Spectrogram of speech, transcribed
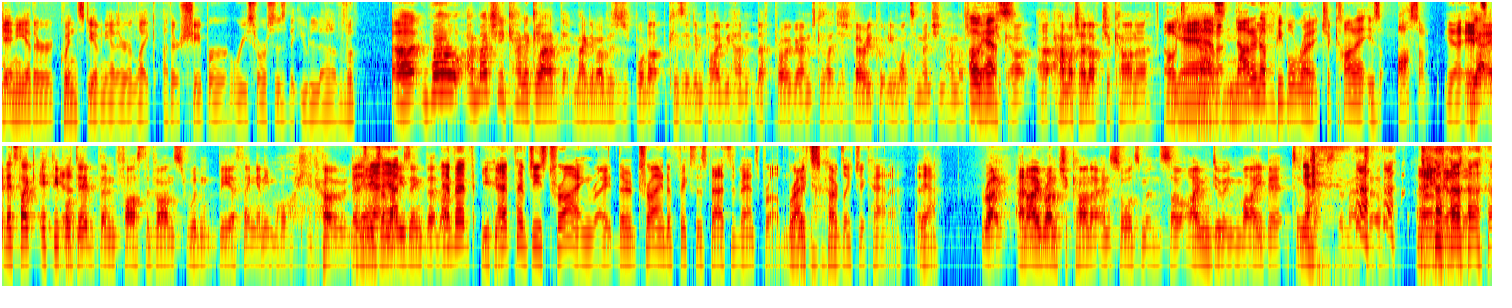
any other Quinns? Do you have any other like other Shaper resources that you love? Uh, well, I'm actually kind of glad that Magnum Opus was brought up because it implied we hadn't left programs. Because I just very quickly want to mention how much Oh, I love yes. Chakana, uh, how much I love Chakana. Oh yes, Chakana. not enough Yeah. people run it. Chakana is awesome. Yeah, it's, yeah, and it's like if people yeah. did, then Fast Advance wouldn't be a thing anymore. You know, it's, Yeah, it's yeah. amazing that like FF, you can FFG's trying, right? They're trying to fix this fast advance problem Right. with cards like Chakana. And- Yeah. Right, and I run Chakana and Swordsman, so I'm doing my bit to fix the. There you.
